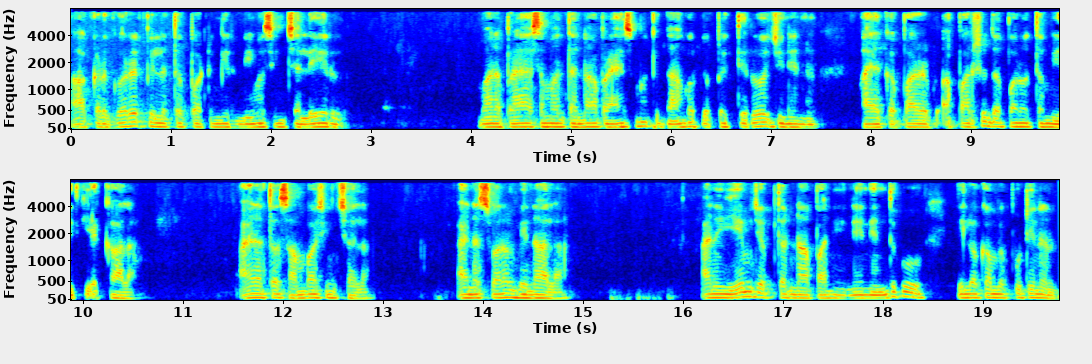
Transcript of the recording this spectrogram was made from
అక్కడ గొర్రె పిల్లతో పాటు మీరు నివసించలేరు. మన ప్రయాసం అంతా నా ప్రయాసం అంతా దాని కొరకు ప్రతిరోజు నేను ఆ యొక్క పరిశుద్ధ పర్వతం మీదకి ఎక్కాల? ఆయనతో సంభాషించాల? ఆయన స్వరం వినాలా? ఆయన ఏం చెప్తాడు నా పని? నేను ఎందుకు ఈ లోకంలో పుట్టినను?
